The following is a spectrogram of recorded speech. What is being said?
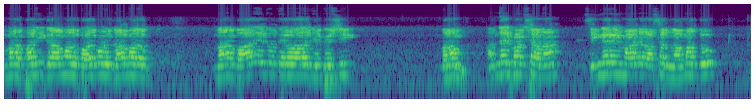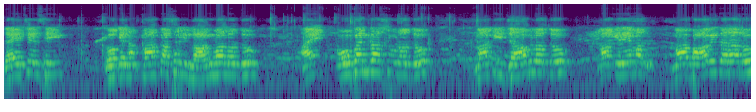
మన పది గ్రామాలు పదకొండు గ్రామాలు మన బాధ ఏదో తెలవాలని చెప్పేసి మనం అందరి పక్షాన సింగరేణి మాటలు అసలు నమ్మద్దు. దయచేసి ఓకేనా మాకు అసలు ఈ లాంగ్ వాల్ వద్దు. అండ్ ఓపెన్ కాస్ట్ చూడొద్దు మాకు ఈ జాబులు వద్దు. మాకు ఇదేమద్దు మా భావితరాలు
